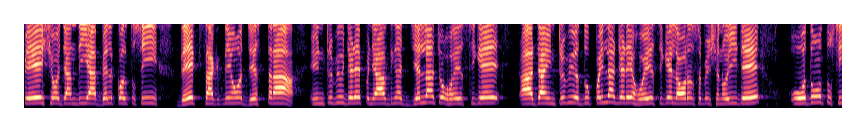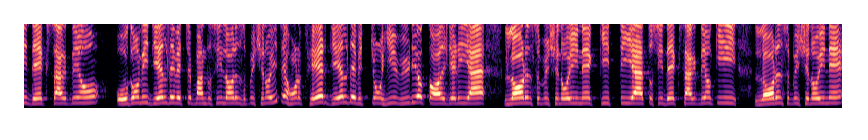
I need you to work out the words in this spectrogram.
ਪੇਸ਼ ਹੋ ਜਾਂਦੀ ਹੈ ਬਿਲਕੁਲ ਤੁਸੀਂ ਦੇਖ ਸਕਦੇ ਹੋ ਜਿਸ ਤਰ੍ਹਾਂ ਇੰਟਰਵਿਊ ਜਿਹੜੇ ਪੰਜਾਬ ਦੀਆਂ ਜੇਲ੍ਹਾਂ 'ਚੋਂ ਹੋਏ ਸੀਗੇ ਜਾਂ ਇੰਟਰਵਿਊ ਉਦੋਂ ਪਹਿਲਾਂ ਜਿਹੜੇ ਹੋਏ ਸੀਗੇ ਲਾਰੈਂਸ ਬਿਸ਼ਨੋਈ ਦੇ, ਉਦੋਂ ਤੁਸੀਂ ਦੇਖ ਸਕਦੇ ਹੋ ਉਦੋਂ ਵੀ ਜੇਲ੍ਹ ਦੇ ਵਿੱਚ ਬੰਦ ਸੀ ਲਾਰੈਂਸ ਬਿਸ਼ਨੋਈ ਤੇ ਹੁਣ ਫੇਰ ਜੇਲ੍ਹ ਦੇ ਵਿੱਚੋਂ ਹੀ ਵੀਡੀਓ ਕਾਲ ਜਿਹੜੀ ਹੈ ਲਾਰੈਂਸ ਬਿਸ਼ਨੋਈ ਨੇ ਕੀਤੀ ਹੈ। ਤੁਸੀਂ ਦੇਖ ਸਕਦੇ ਹੋ ਕਿ ਲਾਰੈਂਸ ਬਿਸ਼ਨੋਈ ਨੇ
